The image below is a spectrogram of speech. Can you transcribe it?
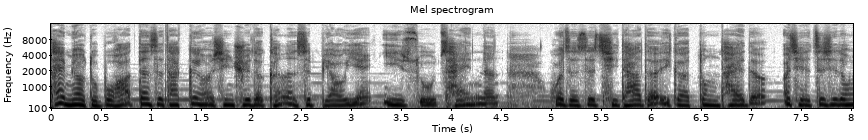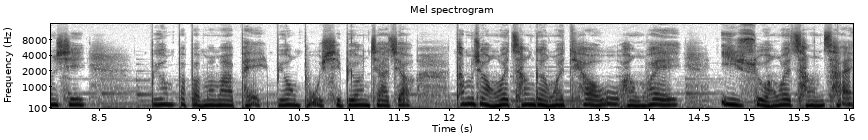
他也没有读不好，但是他更有兴趣的可能是表演艺术才能，或者是其他的一个动态的，而且这些东西不用爸爸妈妈陪，不用补习，不用家教，他们就很会唱歌，很会跳舞，很会艺术，很会藏才，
